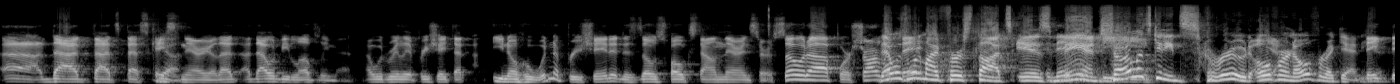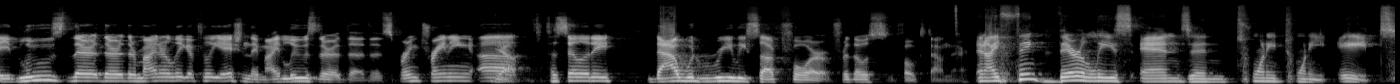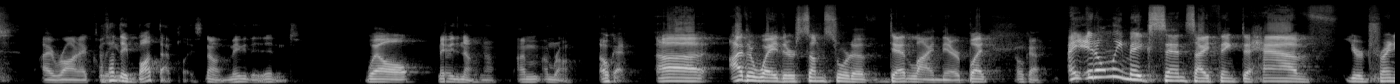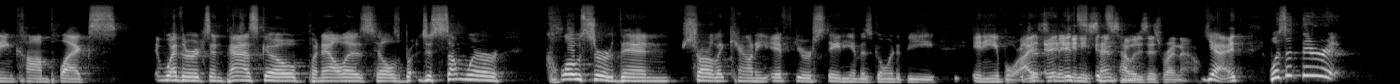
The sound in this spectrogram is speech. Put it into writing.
uh, that that's best case Yeah. scenario. That that would be lovely, man. I would really appreciate that. You know who wouldn't appreciate it is those folks down there in Sarasota or Charlotte. That was They- one of my first thoughts. Is man, be- Charlotte's getting screwed over Yeah. and over again. they they lose their their their minor league affiliation. They might lose their the the spring training uh, facility. That would really suck for for those folks down there. and I think their lease ends in 2028. Ironically, I thought they bought that place. No, maybe they didn't. well, Maybe no, no. I'm I'm wrong. okay. Uh, either way, there's some sort of deadline there, but Okay. I, it only makes sense, I think, to have your training complex, whether it's in Pasco, Pinellas, Hillsborough, just somewhere closer than Charlotte County if your stadium is going to be in Ybor. It I- doesn't make it's- any sense how it is right now. Yeah, it wasn't there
